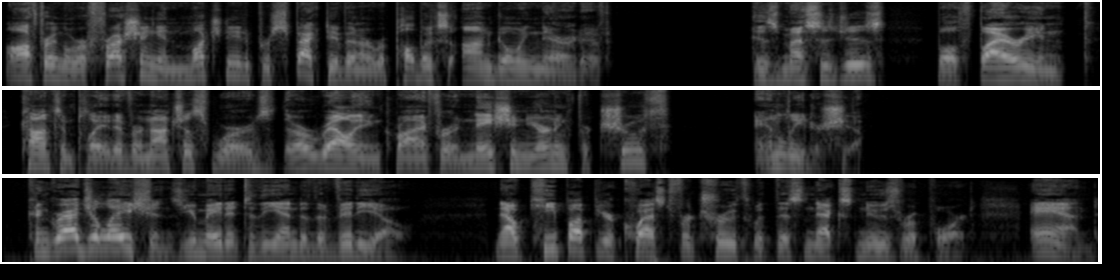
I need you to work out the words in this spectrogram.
offering a refreshing and much needed perspective in our republic's ongoing narrative. His messages, both fiery and contemplative, are not just words, they're a rallying cry for a nation yearning for truth and leadership. Congratulations, you made it to the end of the video. Now keep up your quest for truth with this next news report. And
